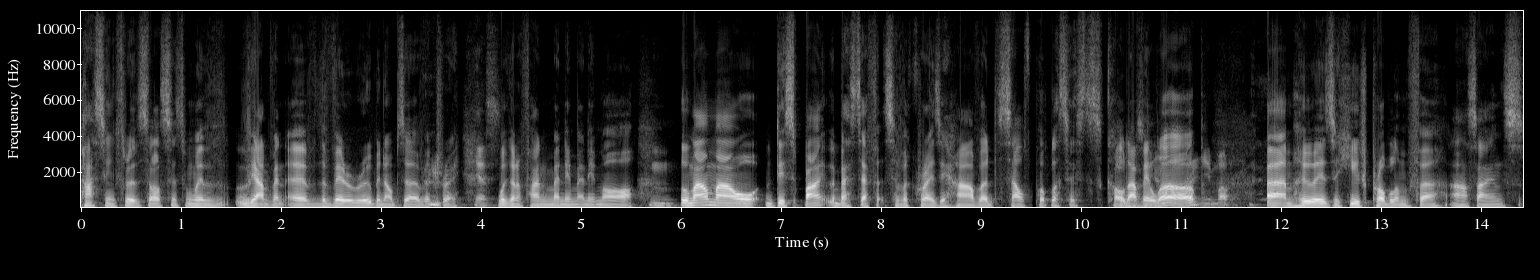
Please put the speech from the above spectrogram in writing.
passing through the solar system with the advent of the Vera Rubin Observatory. Yes. We're going to find many, many more. 'Oumuamua, despite the best efforts of a crazy Harvard self-publicist called Avi Loeb, um, who is a huge problem for our science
